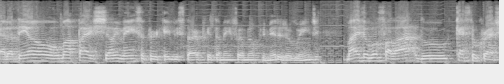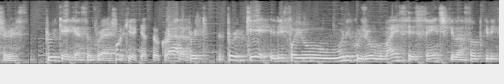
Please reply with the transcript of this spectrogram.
cara, eu tenho uma paixão imensa por Cave Story, porque também foi o meu primeiro jogo indie. Mas eu vou falar do Castle Crashers. Por que Castle Crashers? Por que que é seu crash? Cara, porque, porque ele foi o único jogo mais recente que lançou, porque ele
